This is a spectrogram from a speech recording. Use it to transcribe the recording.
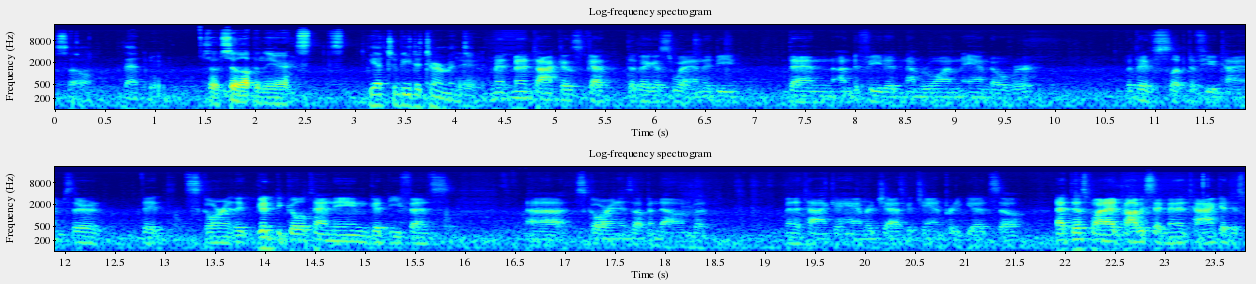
So that So it's still up in the air. it's yet to be determined. Yeah. Minnetonka's got the biggest win. They beat then undefeated number one Andover, but they've slipped a few times. They're they scoring. They're good goaltending, good defense. Uh, scoring is up and down, but Minnetonka hammered Chaskatchan pretty good. So at this point, I'd probably say Minnetonka just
